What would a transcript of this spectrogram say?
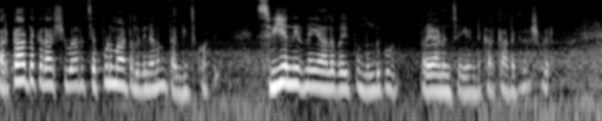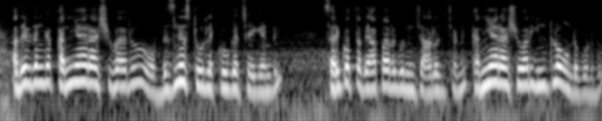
కర్కాటక రాశి వారు చెప్పుడు మాటలు వినడం తగ్గించుకోండి. స్వీయ నిర్ణయాల వైపు ముందుకు ప్రయాణం చేయండి కర్కాటక రాశి వారు. అదేవిధంగా కన్యా రాశి వారు బిజినెస్ టూర్లు ఎక్కువగా చేయండి. సరికొత్త వ్యాపారాల గురించి ఆలోచించండి. కన్యా రాశి వారు ఇంట్లో ఉండకూడదు.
